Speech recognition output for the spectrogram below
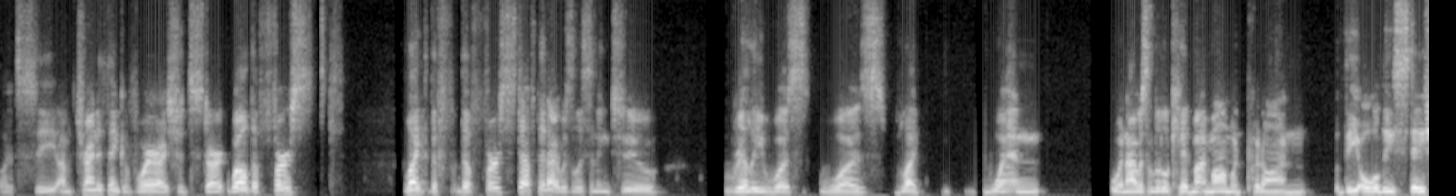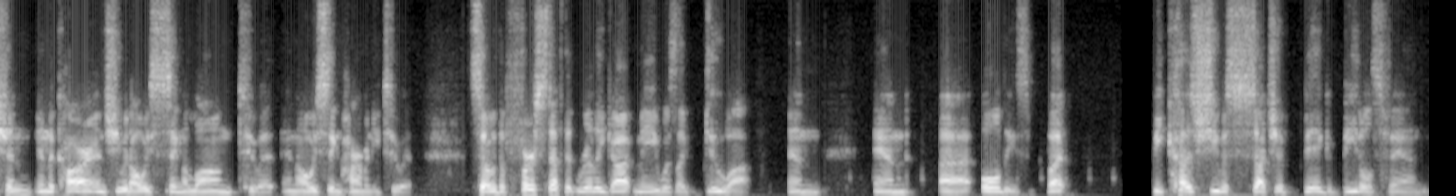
let's see. I'm trying to think of where I should start. Well, the first, like the the first stuff that I was listening to, really was was like when when I was a little kid. My mom would put on the oldies station in the car, and she would always sing along to it and always sing harmony to it. So the first stuff that really got me was like doo wop and and uh, oldies, but because she was such a big Beatles fan,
